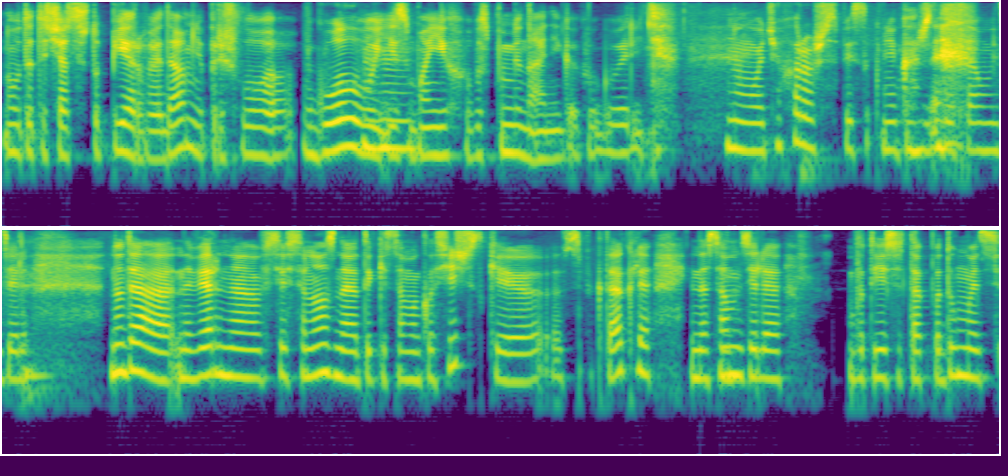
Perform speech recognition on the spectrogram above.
Ну вот это сейчас что первое, да, мне пришло в голову mm-hmm. из моих воспоминаний, как вы говорите. Ну, очень хороший список, мне кажется, на самом деле. Ну да, наверное, все все равно знают такие самые классические э, спектакли. И на самом деле вот если так подумать,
